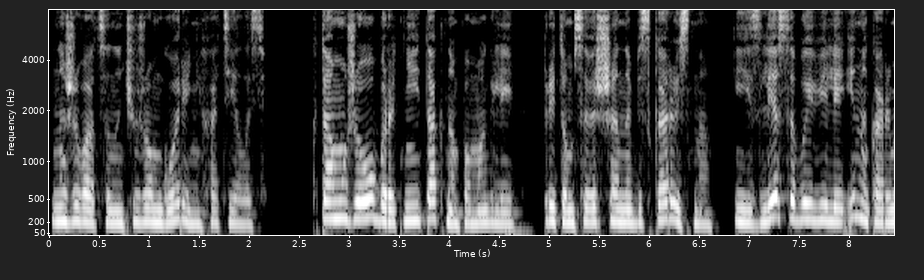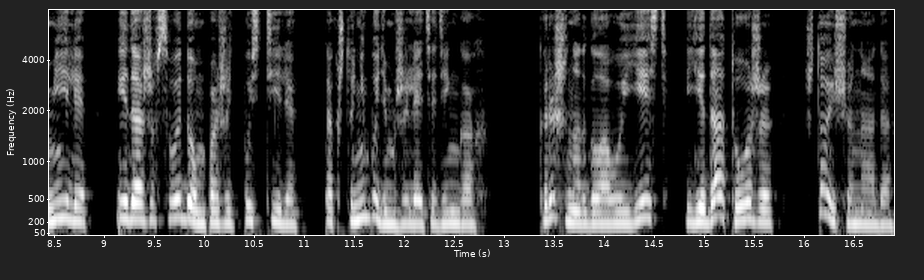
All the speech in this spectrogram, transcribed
наживаться на чужом горе не хотелось. К тому же оборотни и так нам помогли, притом совершенно бескорыстно. И из леса вывели, и накормили, и даже в свой дом пожить пустили, так что не будем жалеть о деньгах. Крыша над головой есть, еда тоже, что еще надо?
